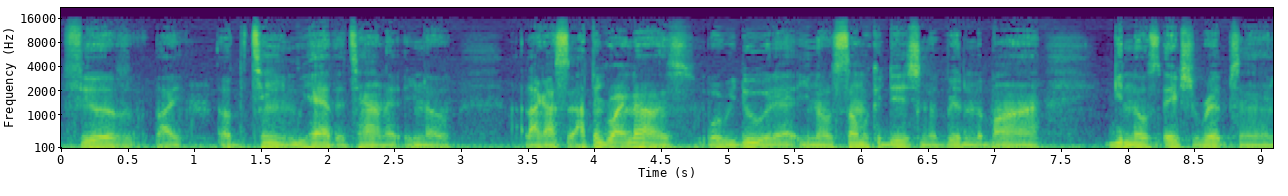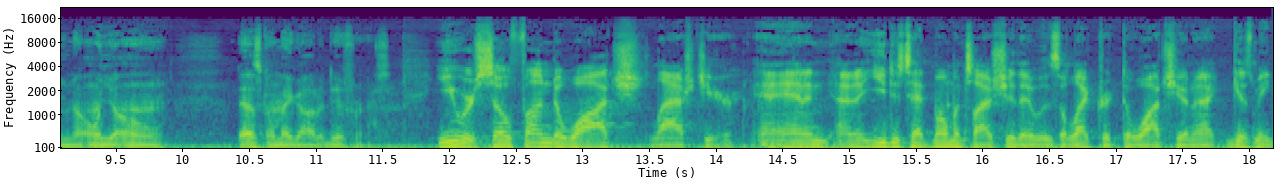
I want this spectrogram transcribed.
field of, like of the team, we have the talent. You know, like I said, I think right now is what we do it at. You know, summer conditioning, building the bond, getting those extra reps and You know, on your own. That's gonna make all the difference. You were so fun to watch last year, and, and you just had moments last year that it was electric to watch you, and it gives me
